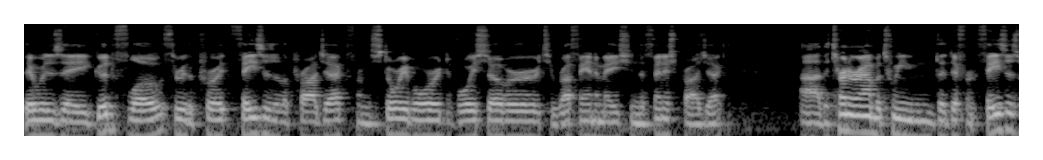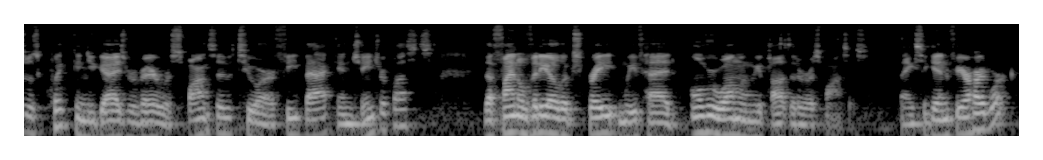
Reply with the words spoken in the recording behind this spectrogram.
There was a good flow through the phases of the project from storyboard to voiceover to rough animation to finished project. Uh, the turnaround between the different phases was quick and you guys were very responsive to our feedback and change requests. The final video looks great and we've had overwhelmingly positive responses. Thanks again for your hard work.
